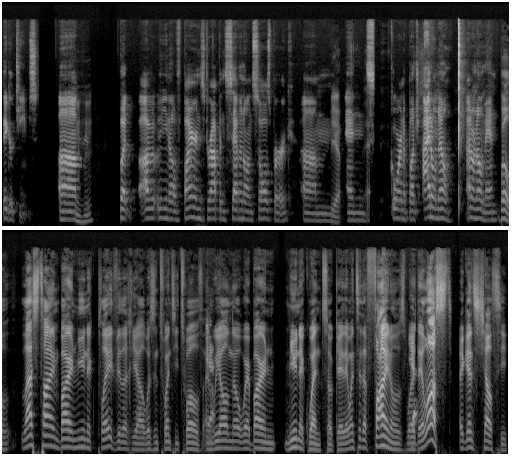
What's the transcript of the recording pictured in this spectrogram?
bigger teams. Um, Mhm. But uh, you know if Bayern's dropping seven on Salzburg, um, Yeah. and scoring a bunch, I don't know. I don't know, man. Well, last time Bayern Munich played Villarreal was in 2012, and Yeah. we all know where Bayern Munich went. Okay, they went to the finals where Yeah. they lost against Chelsea.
